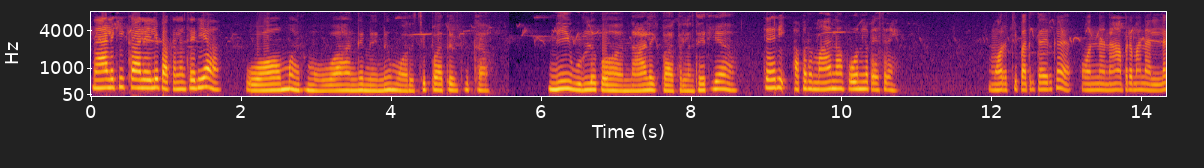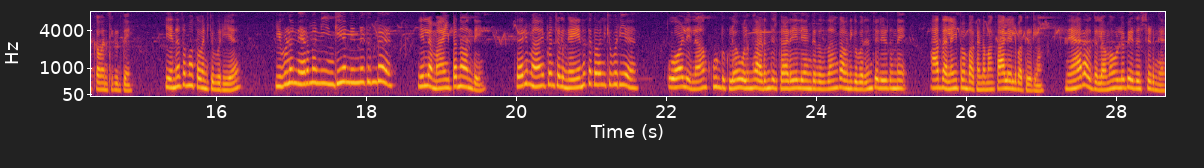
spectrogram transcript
நாளைக்கு காலையில பார்க்கலாம் சரியா? ஓ மருமவா அங்கே நின்று முறைச்சி பார்த்துட்டு இருக்கா. நீ உள்ளே போ நாளைக்கு பார்க்கலாம் சரியா? சரி அப்புறமா நான் ஃபோனில் பேசுகிறேன் முறைச்சி பார்த்துக்கிட்டா இருக்க? ஒன்றை நான் அப்புறமா நல்லா கவனிச்சுக்கிட்டேன். என்னத்தம்மா கவனிக்க போறிய? இவ்வளோ நேரமா நீ இங்கேயே நின்றுட்டு இருந்த? இல்லைம்மா இப்போ தான் வந்தேன். சரிம்மா இப்போ சொல்லுங்க என்னத்தை கவனிக்க போறிய? கோழிலாம் கூண்டுக்குள்ளே ஒழுங்காக அடைஞ்சிருக்க அடையிலேங்கிறது தான் கவனிக்க போகிறேன்னு சொல்லிட்டு இருந்தேன். அதெல்லாம் இப்போ பார்க்கணுமா? காலையில் பார்த்துக்கலாம். நேரம் அது இல்லாமல் உள்ளே போய் ரெஸ்ட் எடுங்க.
